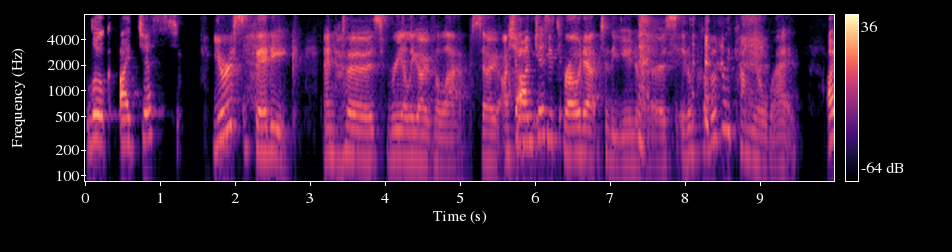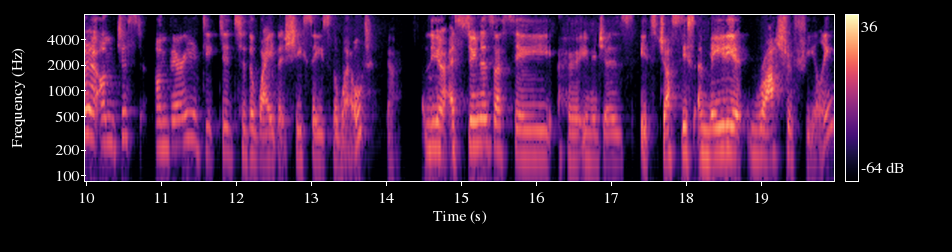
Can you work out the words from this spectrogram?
look, I just Your aesthetic and hers really overlap. So I think I'm if you just- throw it out to the universe, it'll probably come your way. I don't know, I'm just I'm very addicted to the way that she sees the world. Yeah. You know, as soon as I see her images, it's just this immediate rush of feeling,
